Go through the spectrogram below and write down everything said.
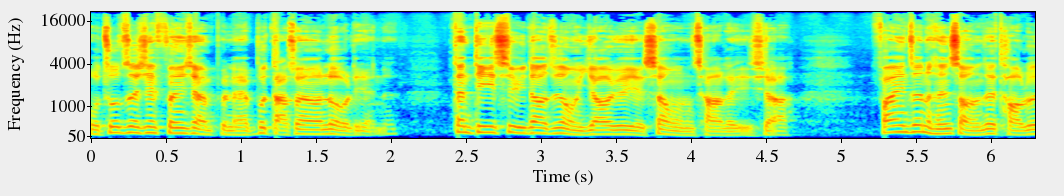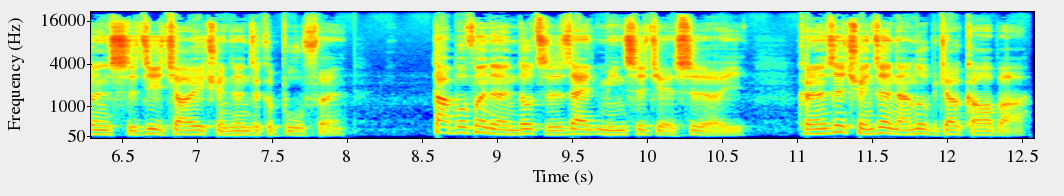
我做这些分享本来不打算要露脸的，但第一次遇到这种邀约，也上网查了一下，发现真的很少人在讨论实际交易权证这个部分。大部分的人都只是在名词解释而已，可能是权证难度比较高吧，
